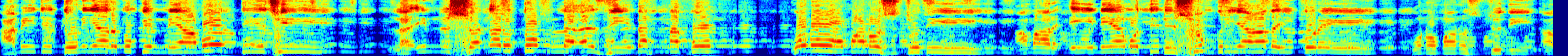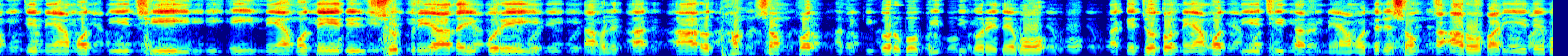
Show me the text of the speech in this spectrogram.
আমি যে দুনিয়ার বুকে নিয়ামত দিয়েছি কোন মানুষ যদি আমার এই নিয়ামতের শুক্রিয়া আদায় করে, কোন মানুষ যদি আমি যে নিয়ামত দিয়েছি, এই নিয়ামতের শুক্রিয়া আদায় করে, তাহলে তার ধন সম্পদ আমি কি করব? বৃদ্ধি করে দেব। তাকে যত নিয়ামত দিয়েছি, তার নিয়ামতের সংখ্যা আরও বাড়িয়ে দেব।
